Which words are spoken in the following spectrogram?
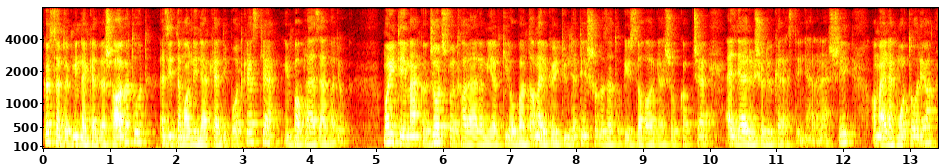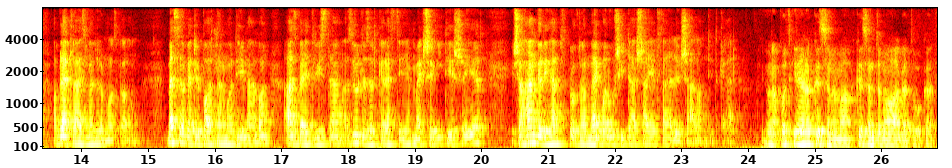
Köszöntök minden kedves hallgatót, ez itt a Mandiner Keddi podcastje, én Pap Lázár vagyok. Mai témánk a George Floyd halála miatt kirobbant amerikai tüntetéssorozatok és zavargások kapcsán egyre erősödő keresztény ellenesség, amelynek motorja a Black Lives Matter mozgalom. Beszélgető partnerem a témában Azbej Trisztán az üldözött keresztények megsegítéséért és a Hungary Helps program megvalósításáért felelős államtitkár. Jó napot kívánok, köszönöm a, köszöntöm a hallgatókat.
